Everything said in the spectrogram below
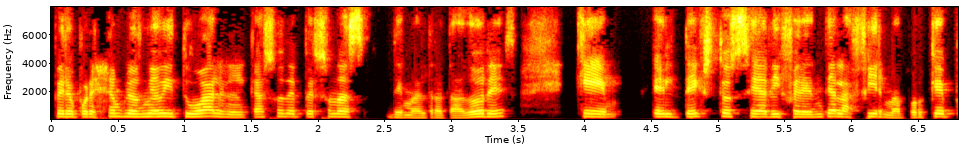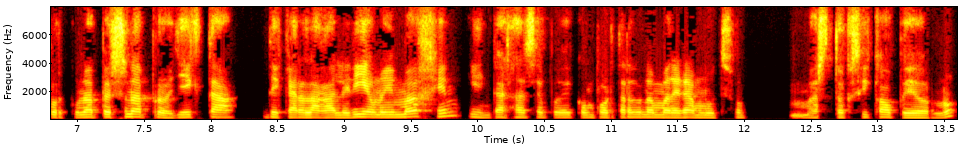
pero por ejemplo es muy habitual en el caso de personas de maltratadores que el texto sea diferente a la firma. ¿Por qué? Porque una persona proyecta de cara a la galería una imagen y en casa se puede comportar de una manera mucho más tóxica o peor, ¿no?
